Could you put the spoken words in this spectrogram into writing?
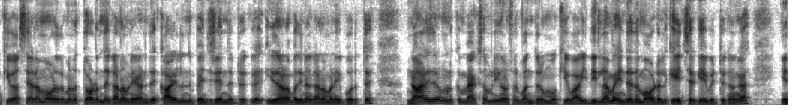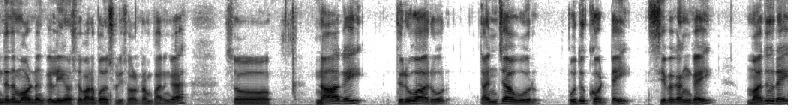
ஓகேவா சேலம் மாவட்டத்தில் தொடர்ந்து கனமழையானது காலையிலேருந்து பெஞ்சிட்டு இருந்துட்டு இருக்கு. இதெல்லாம் பார்த்தீங்கன்னா கனமழை பொறுத்து நாளை தினம் உங்களுக்கு மேக்ஸிமம் லீவ் அனௌன்ஸ்மெண்ட் வந்துடும் ஓகேவா இது இல்லாமல் எந்தெந்த மாவட்டத்துக்கு எச்சரிக்கை விட்டுருக்காங்க எந்தெந்த மாவட்டங்களுக்கு லீவ் அனௌன்ஸ்மெண்ட் வரப்போகுதுன்னு சொல்லி சொல்கிறேன் பாருங்கள் ஸோ நாகை திருவாரூர் தஞ்சாவூர் புதுக்கோட்டை சிவகங்கை மதுரை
